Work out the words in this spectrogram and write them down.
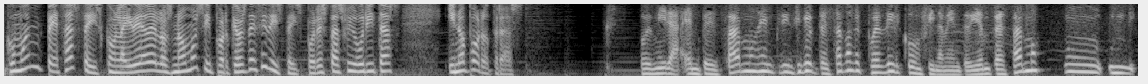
¿Cómo empezasteis con la idea de los gnomos y por qué os decidisteis por estas figuritas y no por otras? Pues mira, empezamos en principio, empezamos después del confinamiento y empezamos, mm, y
